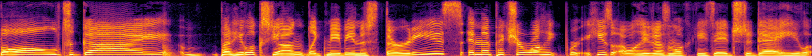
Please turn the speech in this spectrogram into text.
bald guy, but he looks young, like maybe in his thirties in the picture. While he he's well, he doesn't look like he's aged today. He lo-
